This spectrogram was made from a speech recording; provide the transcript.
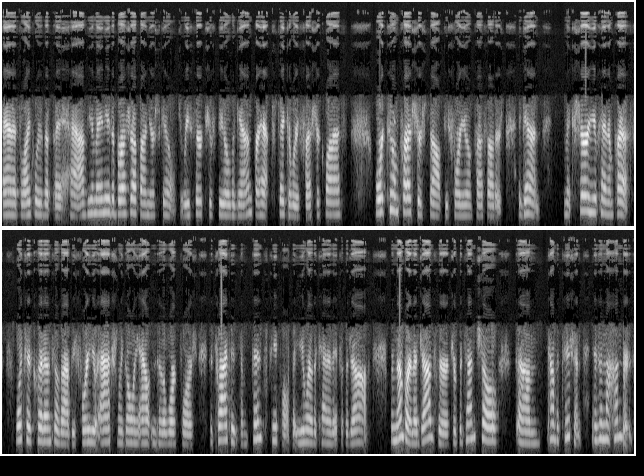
and it's likely that they have, you may need to brush up on your skills. Research your field again, perhaps take a refresher class. Work to impress yourself before you impress others. Again, make sure you can impress what your credentials are before you're actually going out into the workforce to try to convince people that you are the candidate for the job. Remember, in a job search, your potential um, competition is in the hundreds,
